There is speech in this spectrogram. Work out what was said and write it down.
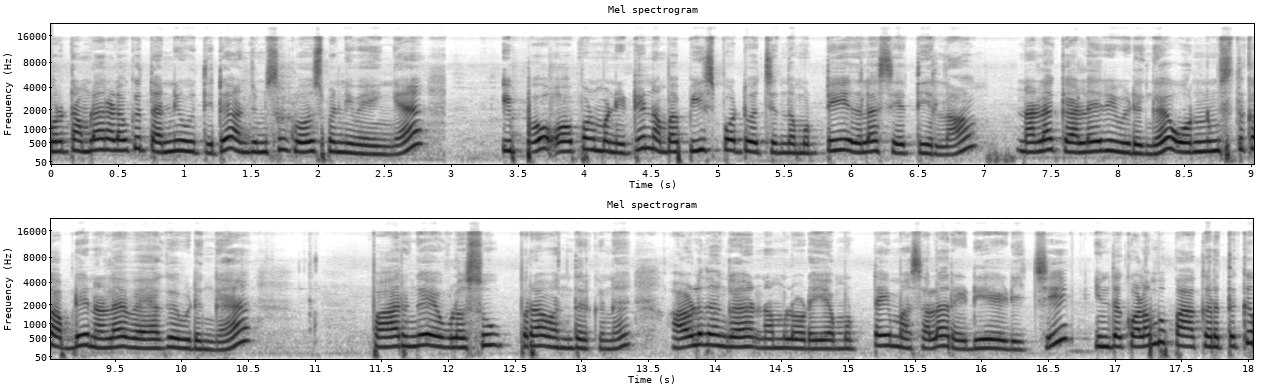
ஒரு டம்ளர் அளவுக்கு தண்ணி ஊற்றிட்டு அஞ்சு நிமிஷம் க்ளோஸ் பண்ணி வைங்க. இப்போது ஓப்பன் பண்ணிவிட்டு நம்ம பீஸ் போட்டு வச்சுருந்த முட்டையை இதெல்லாம் சேர்த்திடலாம். நல்லா கிளறி விடுங்க. ஒரு நிமிஷத்துக்கு அப்படியே நல்லா வேக விடுங்க. பாருங்கள் எவ்வளோ சூப்பராக வந்திருக்குன்னு. அவ்வளோதாங்க நம்மளுடைய முட்டை மசாலா ரெடி ஆகிடுச்சு இந்த குழம்பு பார்க்குறதுக்கு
